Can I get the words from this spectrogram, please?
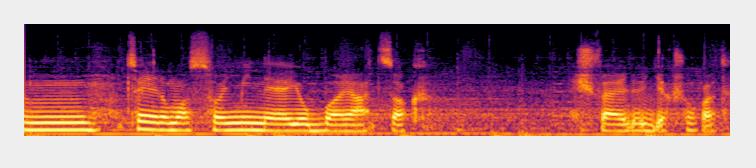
Mm, célom az, hogy minél jobban játszak és fejlődjek sokat.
